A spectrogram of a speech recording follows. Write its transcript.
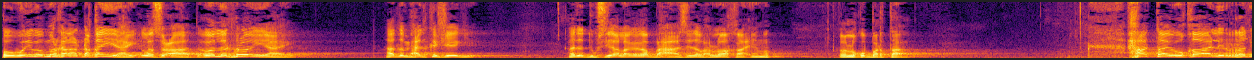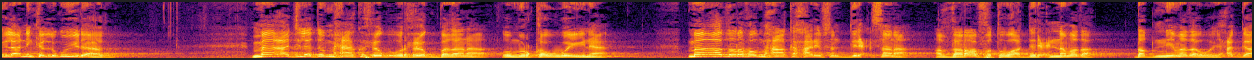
Oo weliba marka la dhaqan yahay la soco hadda oo la roon yahay hadda maxaad ka sheegi? Hadda dugsiyaa lagaga baxaa sida wax loo qaa'imo oo lagu bartaa xataa yuqaal lirajul ilaa ninka lagu yidhaahdo maa ajladu maxaa ka xoog badana oo murqaweyna? Maa adrafahu maxaa ka xariifsan diricsana? Adaraafatu waa diricnimada dadnimada weeye. Xagga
